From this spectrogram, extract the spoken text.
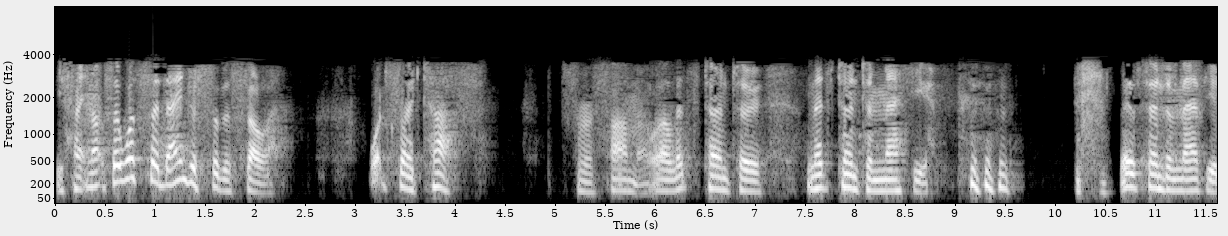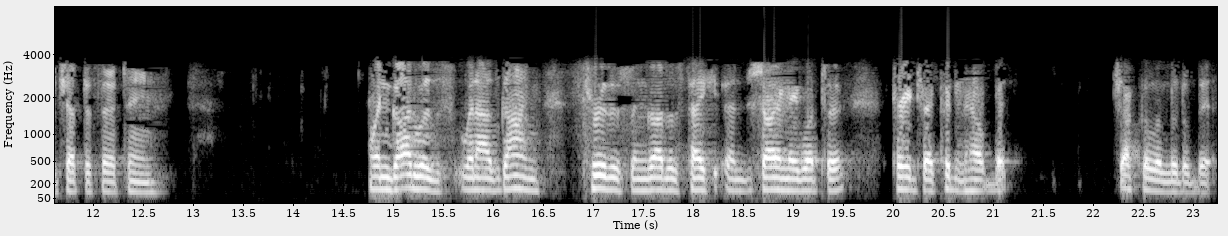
you faint not. So what's so dangerous for the sower? What's so tough for a farmer? Well, let's turn to let's turn to Matthew. let's turn to Matthew chapter 13. When God was when I was going through this and God was taking and showing me what to preach, I couldn't help but chuckle a little bit.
